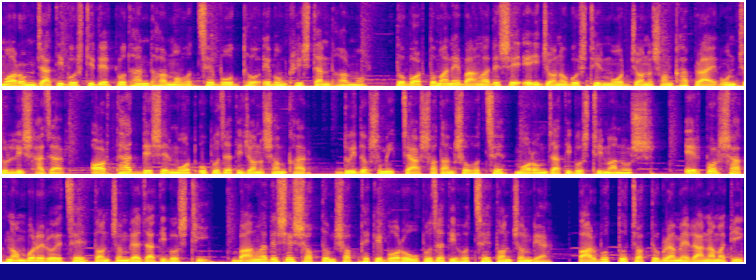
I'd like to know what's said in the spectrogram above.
মরম জাতিগোষ্ঠীদের প্রধান ধর্ম হচ্ছে বৌদ্ধ এবং খ্রিস্টান ধর্ম। তো বর্তমানে বাংলাদেশে এই জনগোষ্ঠীর মোট জনসংখ্যা প্রায় উনচল্লিশ হাজার। অর্থাৎ দেশের মোট উপজাতি জনসংখ্যার দুই দশমিক চার শতাংশ হচ্ছে মরং জাতিগোষ্ঠীর মানুষ। এরপর সাত নম্বরে রয়েছে তঞ্চঙ্গা জাতিগোষ্ঠী। বাংলাদেশের সপ্তম সবথেকে বড় উপজাতি হচ্ছে তঞ্চঙ্গা পার্বত্য চট্টগ্রামের রানামাটি,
